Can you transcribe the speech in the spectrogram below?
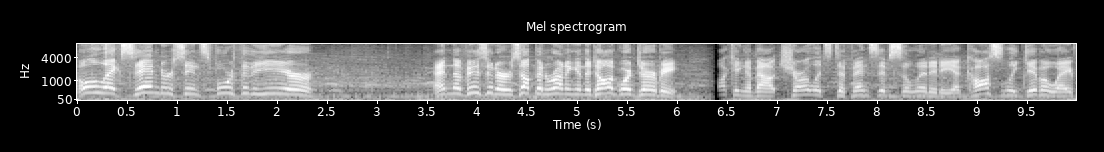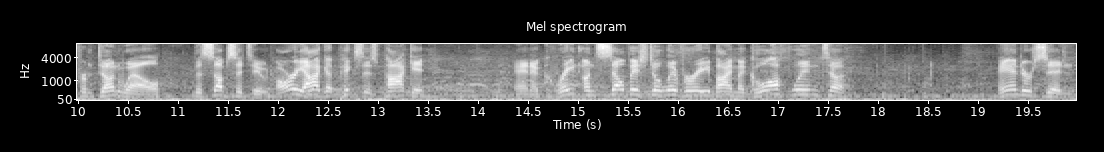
Oalex Anderson's fourth of the year. And the visitors up and running in the Dogwood Derby. Talking about Charlotte's defensive solidity, a costly giveaway from Dunwell, the substitute. Arriaga picks his pocket, and a great unselfish delivery by McLaughlin to Anderson,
